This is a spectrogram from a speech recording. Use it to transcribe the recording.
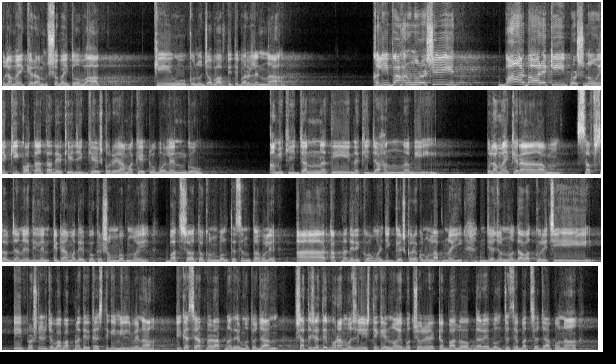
উলামাই কেরাম সবাই তো ভাগ কেউ কোনো জবাব দিতে পারলেন না। খলিফা হারুন রশিদ বারবার একই প্রশ্ন, একই কথা তাদেরকে জিজ্ঞেস করে, আমাকে একটু বলেন গো, আমি কি জান্নাতি নাকি জাহান্নামি? ওলামাই কেরাম সাফ সাফ জানিয়ে দিলেন, এটা আমাদের পক্ষে সম্ভব নয়। বাদশাহ তখন বলতেছেন, তাহলে আর আপনাদেরকেও আমার জিজ্ঞেস করে কোনো লাভ নাই। যে জন্য দাওয়াত করেছি, এই প্রশ্নের জবাব আপনাদের কাছ থেকে মিলবে না। ঠিক আছে, আপনারা আপনাদের মতো যান। সাথে সাথে ভরা মজলিস থেকে নয় বছরের একটা বালক দ্বারা বলতেছে বাচ্চা যাপনা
